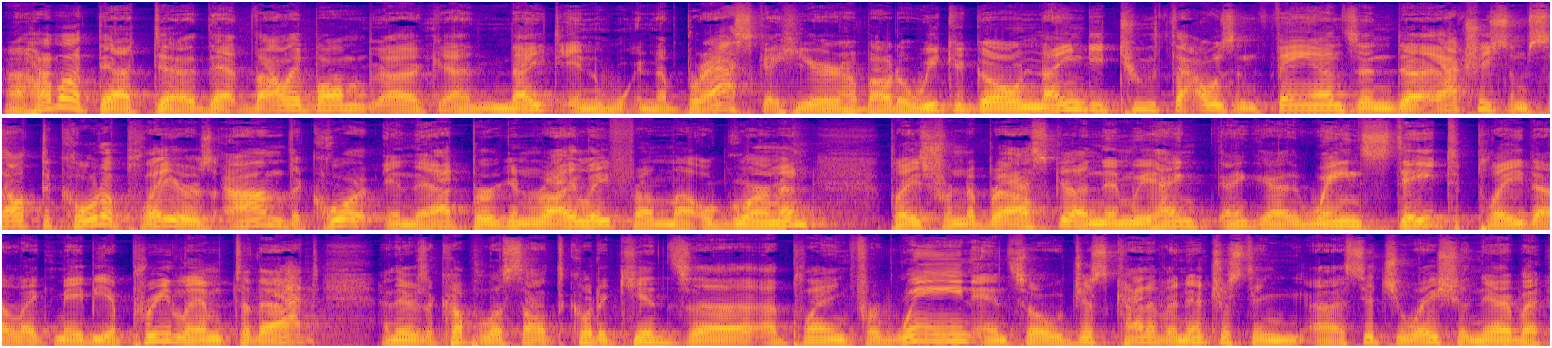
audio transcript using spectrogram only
Uh, how about that uh, that volleyball uh, uh, night in, in Nebraska here about a week ago? Ninety-two thousand fans and uh, actually some South Dakota players on the court in that. Bergen Reilly from uh, O'Gorman plays for Nebraska, and then we hang, hang, uh, Wayne State played uh, like maybe a prelim to that, and there's a couple of South Dakota kids uh, playing for Wayne, and so just kind of an interesting uh, situation there. But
